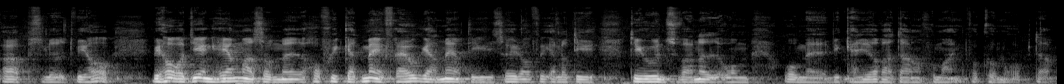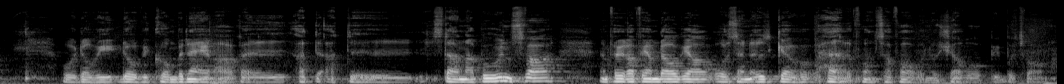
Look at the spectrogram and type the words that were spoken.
Absolut. Vi har, vi har ett gäng hemma som eh, har skickat med frågan ner till Sydafrika, eller till, till Unsva nu om, om eh, vi kan göra ett arrangemang för att komma upp där. Och då vi, då vi kombinerar eh, att, att stanna på Unsva en fyra, fem dagar och sen utgå härifrån safarin och köra upp i Botswana.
